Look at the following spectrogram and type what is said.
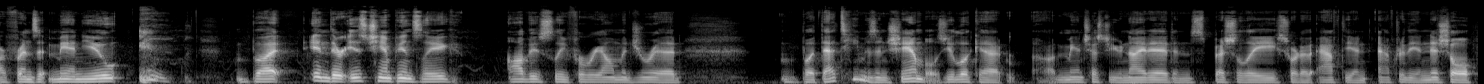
our friends at Man U. but and there is Champions League, obviously for Real Madrid, but that team is in shambles. You look at uh, Manchester United, and especially sort of after the, after the initial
